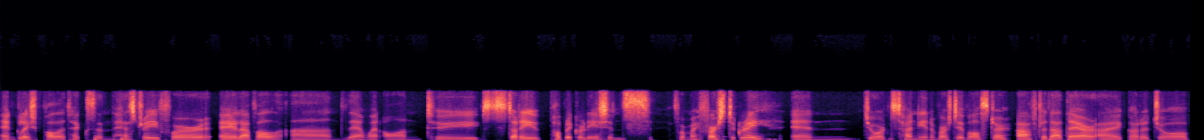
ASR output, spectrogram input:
English, politics, and history for A level, and then went on to study public relations for my first degree in Jordanstown, University of Ulster. After that, there I got a job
